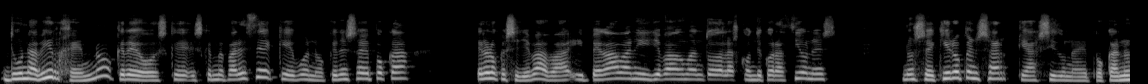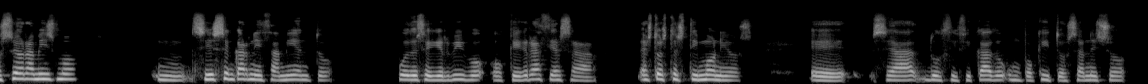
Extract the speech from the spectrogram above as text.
de una virgen, ¿no? Creo, es que, es que me parece que, bueno, que en esa época era lo que se llevaba y pegaban y llevaban todas las condecoraciones. No sé, quiero pensar que ha sido una época. No sé ahora mismo si ese encarnizamiento puede seguir vivo o que gracias a estos testimonios eh, se ha dulcificado un poquito, se han hecho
